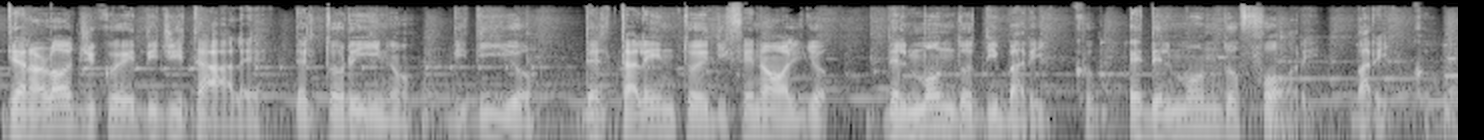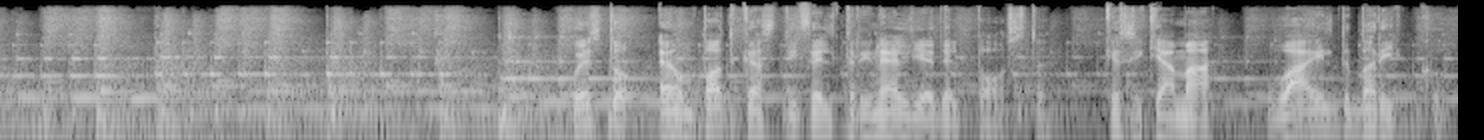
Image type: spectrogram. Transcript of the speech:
di analogico e digitale, del Torino, di Dio, del talento e di Fenoglio, del mondo di Baricco e del mondo fuori Baricco. Questo è un podcast di Feltrinelli e del Post che si chiama Wild Baricco.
